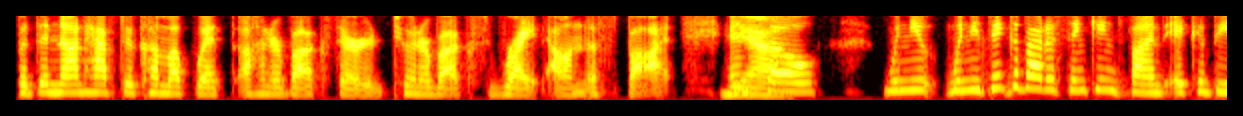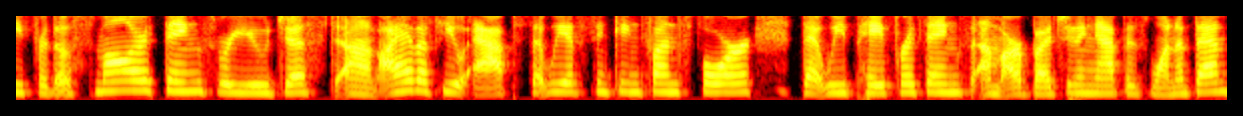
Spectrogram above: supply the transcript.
but then not have to come up with a hundred bucks or 200 bucks right on the spot. And yeah. so when you when you think about a sinking fund it could be for those smaller things where you just um, i have a few apps that we have sinking funds for that we pay for things. Um, our budgeting app is one of them.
